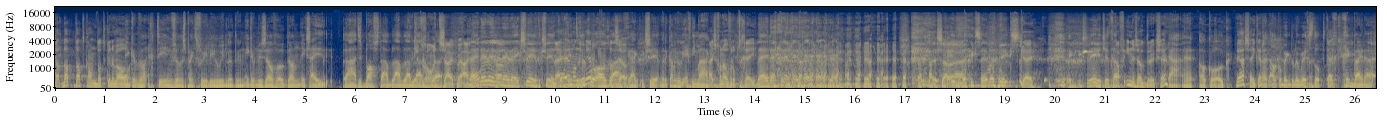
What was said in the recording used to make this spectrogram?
Dat, dat, dat, kan, dat kunnen wel... Ik heb wel echt tering veel respect voor jullie, hoe jullie dat doen. Ik heb nu zelf ook dan... Ik zei, ja, het is basta, bla bla bla. gewoon met zuipen uit. Nee, nee, nee, nee, nee, nee, ik zweer het, ik zweer het. Nee, ik heb geen helemaal niet druppel meer? alcohol aangeraakt. Ik zweer het, maar dat kan ik ook echt niet maken. Hij is gewoon over op de G. Nee, nee, nee, nee, nee. Zo, Geen drugs, helemaal niks. Oké. Ik, ik zweer het je, het gaat... Cafeïne is ook drugs, hè? Ja, eh, alcohol ook. Ja, zeker. Met alcohol ben ik dan ook mee gestopt. Kijk. Ging bijna.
